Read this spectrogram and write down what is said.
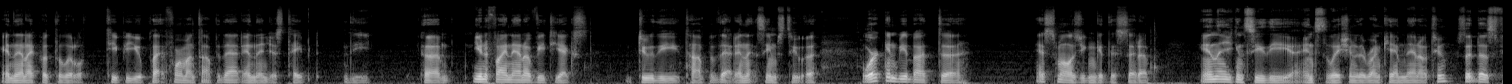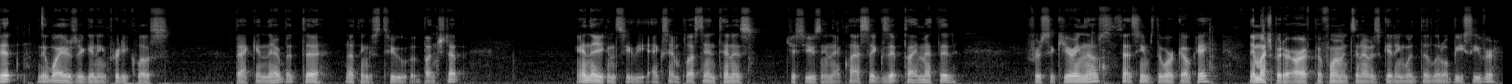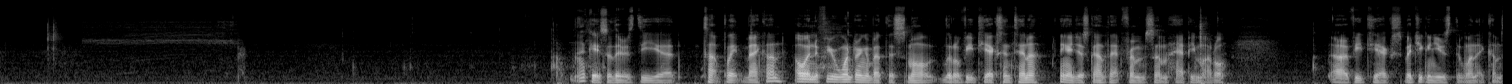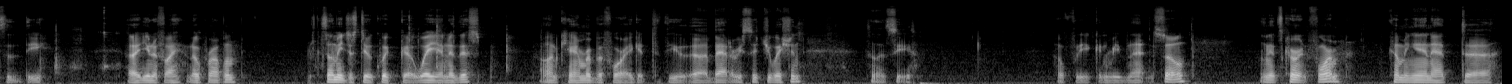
and then I put the little TPU platform on top of that and then just taped the um, Unify Nano VTX to the top of that. And that seems to uh, work and be about uh, as small as you can get this set up. And then you can see the uh, installation of the Runcam Nano 2. So it does fit. The wires are getting pretty close back in there, but uh, nothing's too bunched up. And there you can see the XM Plus antennas, just using that classic zip tie method for securing those. So that seems to work okay. And much better RF performance than I was getting with the little Beeceiver. Okay, so there's the uh, top plate back on. Oh, and if you're wondering about this small little VTX antenna, I think I just got that from some Happy Model uh, VTX, but you can use the one that comes with the uh, Unify, no problem. So let me just do a quick uh, weigh in of this on camera before I get to the uh, battery situation. So let's see. Hopefully you can read that. So, in its current form, coming in at uh,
